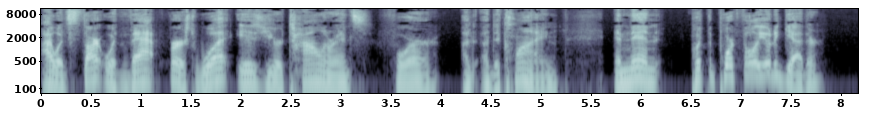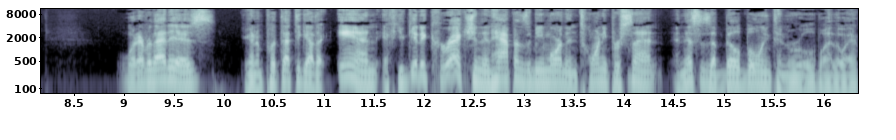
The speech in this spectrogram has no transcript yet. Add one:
I would start with that first. What is your tolerance for a, a decline, and then put the portfolio together, whatever that is, you're going to put that together. And if you get a correction that happens to be more than 20%, and this is a Bill Bullington rule, by the way,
